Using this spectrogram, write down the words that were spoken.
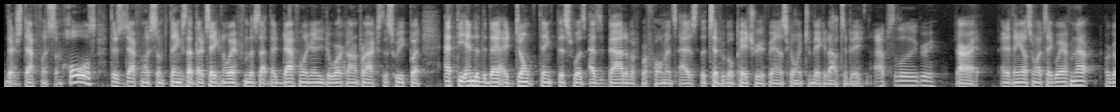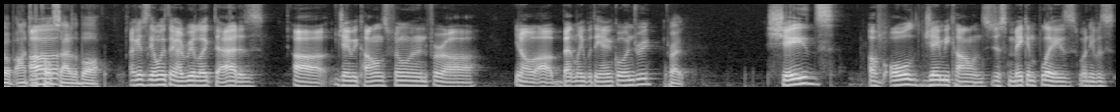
there's definitely some holes. There's definitely some things that they're taking away from this that they're definitely going to need to work on in practice this week. But at the end of the day, I don't think this was as bad of a performance as the typical Patriot fan is going to make it out to be. Absolutely agree. All right. Anything else you want to take away from that, or go up onto the Uh, Colts side of the ball? I guess the only thing I'd really like to add is uh, Jamie Collins filling in for uh, you know uh, Bentley with the ankle injury. Right. Shades of old Jamie Collins just making plays when he was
